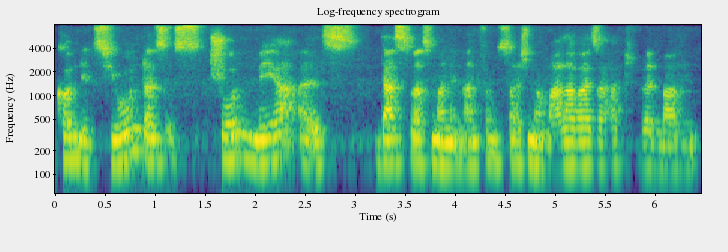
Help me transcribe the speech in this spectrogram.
Kondition, das ist schon mehr als das, was man in Anführungszeichen normalerweise hat, wenn man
